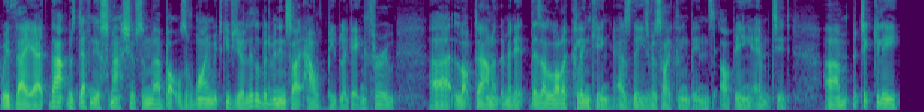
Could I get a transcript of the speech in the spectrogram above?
with a uh, that was definitely a smash of some uh, bottles of wine, which gives you a little bit of an insight how people are getting through. Uh, lockdown at the minute. There's a lot of clinking as these recycling bins are being emptied, um, particularly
